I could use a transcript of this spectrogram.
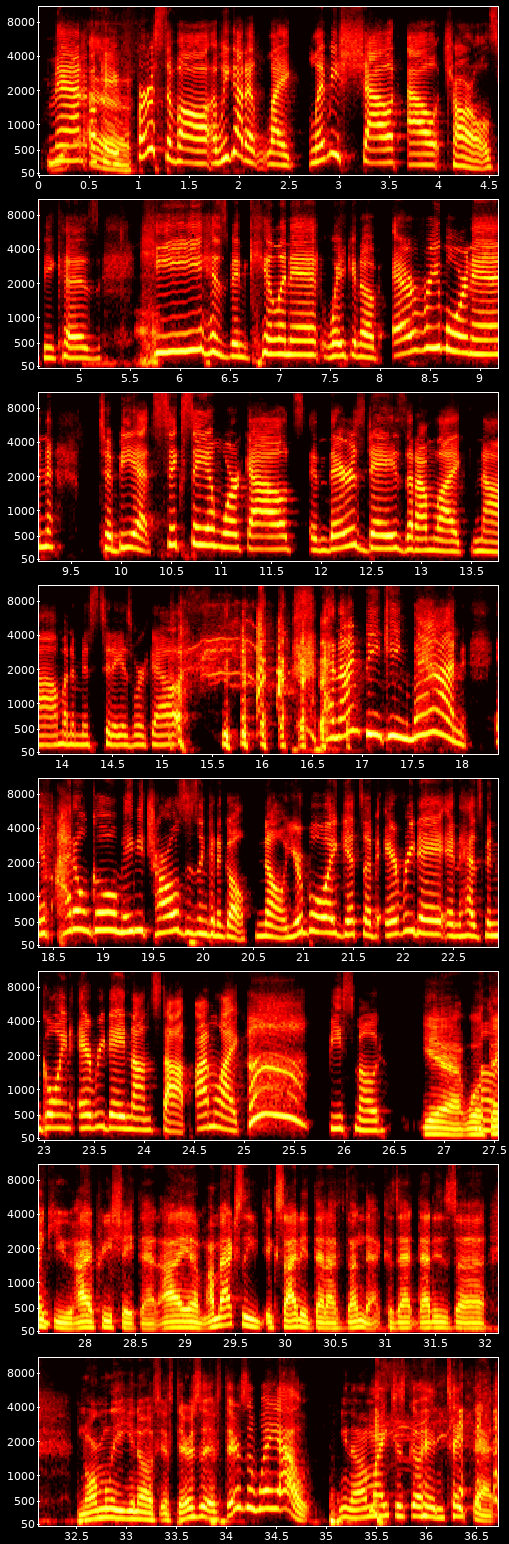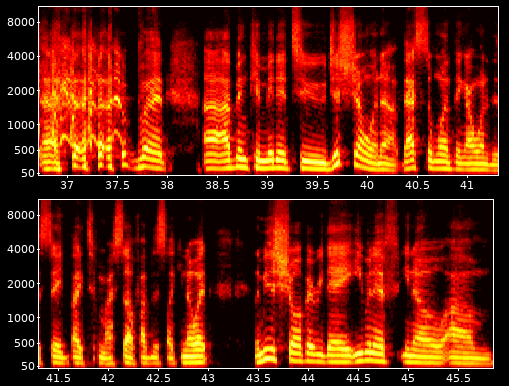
Man, Yeah. okay, first of all, we got to like let me shout out Charles because Oh, he has been killing it, waking up every morning to be at 6 a.m. workouts. And there's days that I'm like, nah, I'm gonna miss today's workout. and I'm thinking, man, if I don't go, maybe Charles isn't gonna go. No, your boy gets up every day and has been going every day nonstop. I'm like, beast mode. Yeah, well, Um, thank you. I appreciate that. I am. I'm actually excited that I've done that because that that is uh normally you know if, if there's a if there's a way out you know i might just go ahead and take that uh, but uh, i've been committed to just showing up that's the one thing i wanted to say like to myself i'm just like you know what let me just show up every day even if you know um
